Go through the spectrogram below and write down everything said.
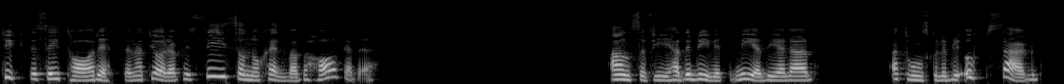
tyckte sig ta rätten att göra precis som de själva behagade. Ann-Sofie hade blivit meddelad att hon skulle bli uppsagd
